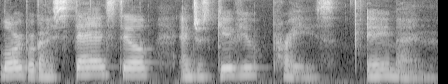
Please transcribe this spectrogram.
Lord, we're going to stand still and just give you praise. Amen.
